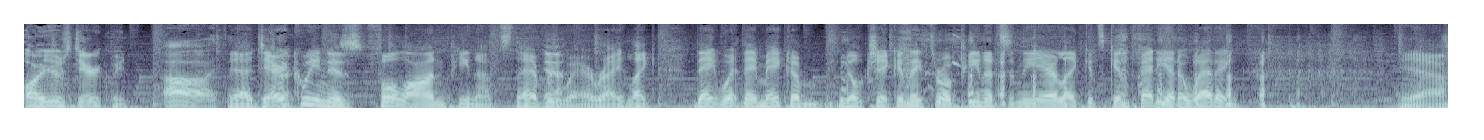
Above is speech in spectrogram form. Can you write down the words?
Oh, it was Dairy Queen. oh, Yeah, Dairy Sorry. Queen is full on peanuts everywhere, right? Like they w- they make a milkshake and they throw peanuts in the air like it's confetti at a wedding. Yeah,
